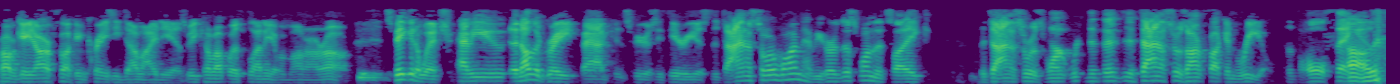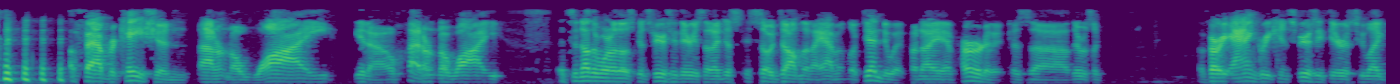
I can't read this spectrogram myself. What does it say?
propagate our fucking crazy dumb ideas. We come up with plenty of them on our own. Speaking of which, have you another great bad conspiracy theory is the dinosaur one? Have you heard this one? That's like the dinosaurs weren't the, the, the dinosaurs aren't fucking real. That the whole thing oh, is a fabrication. I don't know why. You know, I don't know why. It's another one of those conspiracy theories that I just it's so dumb that I haven't looked into it, but I have heard of it because uh, there was a a very angry conspiracy theorist who like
